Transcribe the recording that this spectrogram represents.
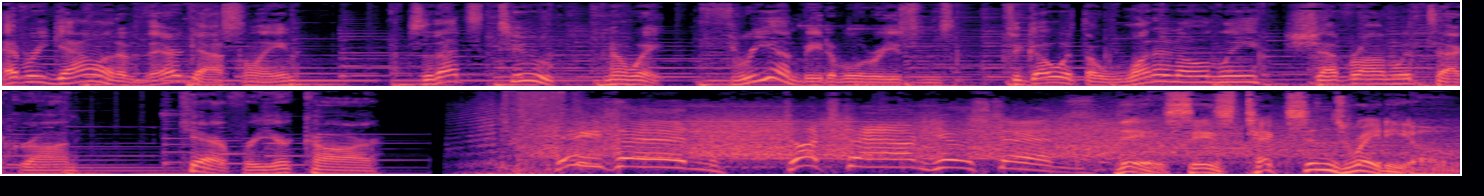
every gallon of their gasoline. So that's two, no wait, three unbeatable reasons to go with the one and only Chevron with Techron. Care for your car. He's in. Touchdown, Houston. This is Texans Radio.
